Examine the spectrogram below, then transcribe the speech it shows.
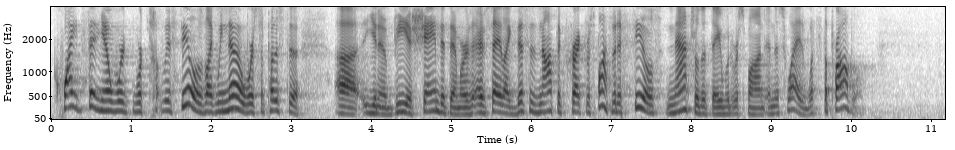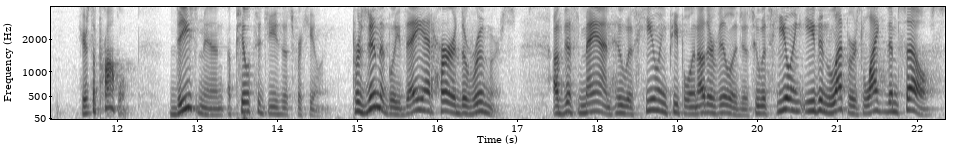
quite fit. You know, we're, we're t- it feels like we know we're supposed to, uh, you know, be ashamed at them or, or say, like, this is not the correct response, but it feels natural that they would respond in this way. What's the problem? Here's the problem these men appealed to Jesus for healing. Presumably, they had heard the rumors of this man who was healing people in other villages, who was healing even lepers like themselves.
